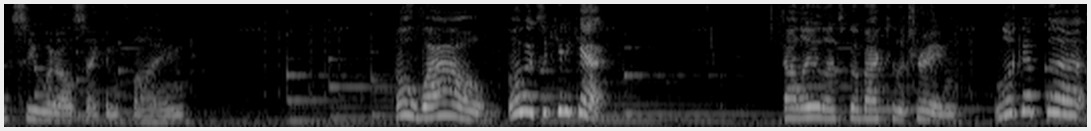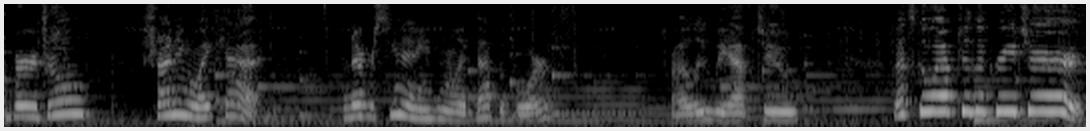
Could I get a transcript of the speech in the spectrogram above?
Let's see what else I can find. Oh, wow. Oh, it's a kitty cat. Ellie, let's go back to the train. Look at the Virgil. Shining white cat. I've never seen anything like that before. Ellie, we have to... Let's go after the creature!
